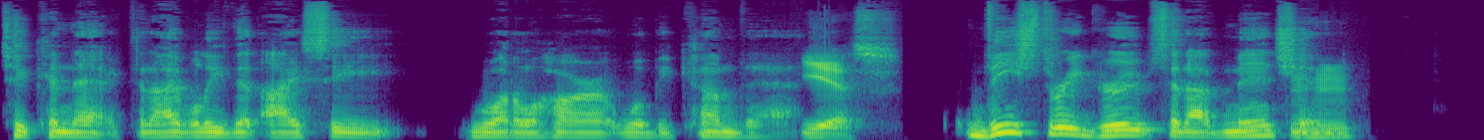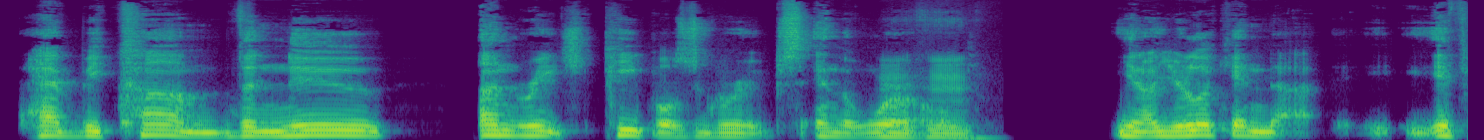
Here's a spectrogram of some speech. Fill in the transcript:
to connect, and I believe that IC Guadalajara will become that. Yes. These three groups that I've mentioned Mhm. have become the new unreached peoples groups in the world. Mhm. You know, you're looking uh, if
